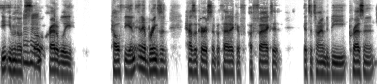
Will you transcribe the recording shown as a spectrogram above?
even though it's so incredibly healthy and, and it brings it has a parasympathetic eff- effect it it's a time to be present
